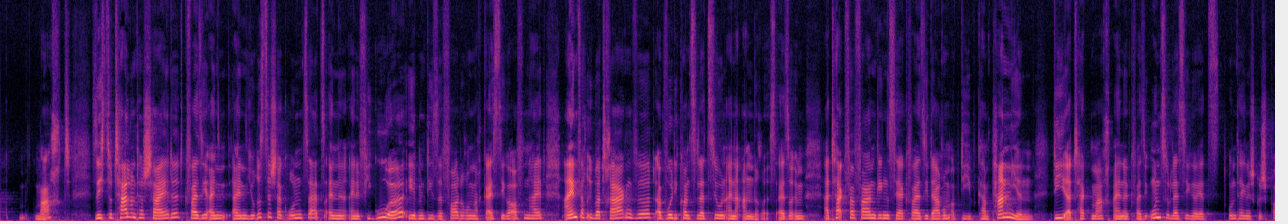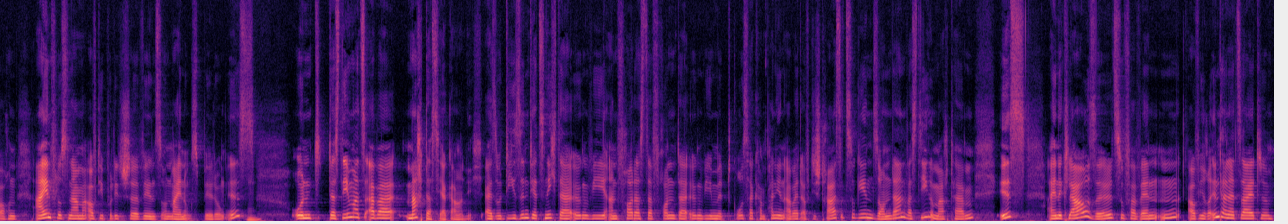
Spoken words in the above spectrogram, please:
macht, sich total unterscheidet, quasi ein, ein juristischer Grundsatz, eine, eine Figur, eben diese Forderung nach geistiger Offenheit, einfach übertragen wird, obwohl die Konstellation eine andere ist. Also im Attack-Verfahren ging es ja quasi darum, ob die Kampagnen, die Attack macht, eine quasi unzulässige, jetzt untechnisch gesprochen, Einflussnahme auf die politische Willens- und Meinungsbildung ist. Mhm. Und das Demats aber macht das ja gar nicht. Also die sind jetzt nicht da irgendwie an vorderster Front, da irgendwie mit großer Kampagnenarbeit auf die Straße zu gehen, sondern was die gemacht haben, ist eine Klausel zu verwenden auf ihrer Internetseite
